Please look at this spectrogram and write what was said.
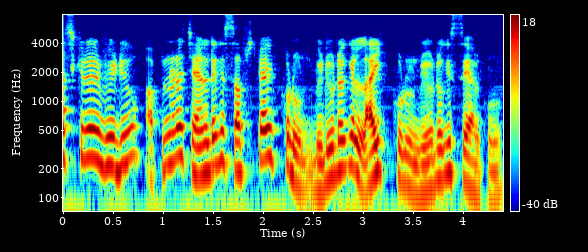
আজকের ভিডিও। আপনারা চ্যানেলটাকে সাবস্ক্রাইব করুন, ভিডিওটাকে লাইক করুন, ভিডিওটাকে শেয়ার করুন।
